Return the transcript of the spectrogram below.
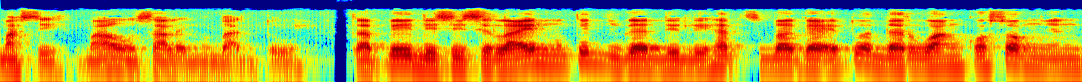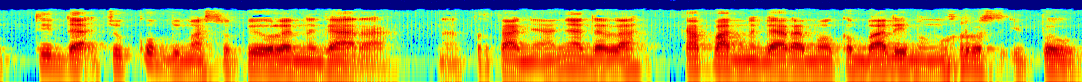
masih mau saling membantu. Tapi di sisi lain mungkin juga dilihat sebagai itu ada ruang kosong yang tidak cukup dimasuki oleh negara. Nah pertanyaannya adalah kapan negara mau kembali mengurus itu?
